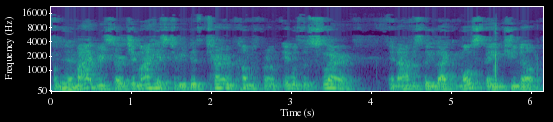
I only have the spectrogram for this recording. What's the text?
From my research and my history, this term comes from, it was a slur. And obviously, like most things, you know,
